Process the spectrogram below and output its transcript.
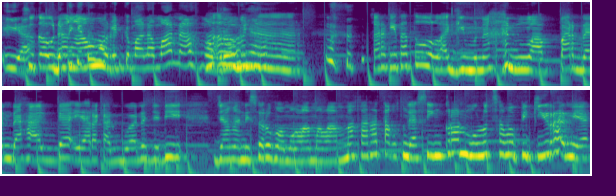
Iya. Suka udah kita ngawur. makin ke mana-mana ngobrolnya. bener. Karena kita tuh lagi menahan lapar dan dahaga ya rekan buana. Jadi jangan disuruh ngomong lama-lama karena takut nggak sinkron mulut sama pikiran ya.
